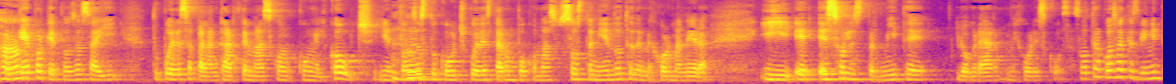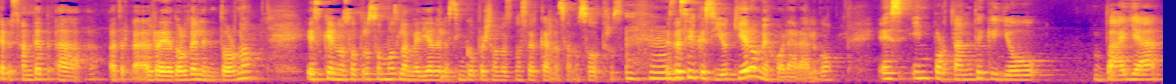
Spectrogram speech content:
¿Por qué? Porque entonces ahí tú puedes apalancarte más con, con el coach y entonces tu coach puede estar un poco más sosteniéndote de mejor manera y eh, eso les permite lograr mejores cosas. Otra cosa que es bien interesante alrededor del entorno es que nosotros somos la media de las cinco personas más cercanas a nosotros. Es decir, que si yo quiero mejorar algo, es importante que yo vaya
